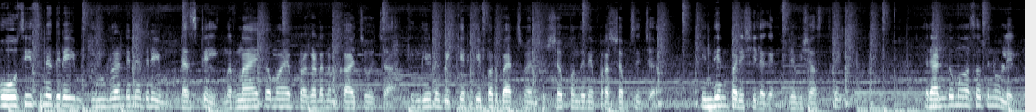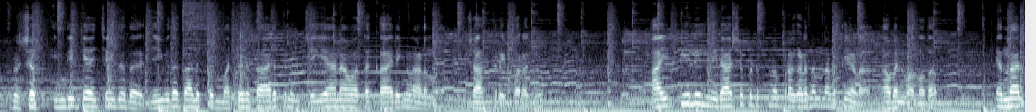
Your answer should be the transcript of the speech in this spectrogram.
ഓസീസിനെതിരെയും ഇംഗ്ലണ്ടിനെതിരെയും ടെസ്റ്റിൽ നിർണായകമായ പ്രകടനം കാഴ്ചവെച്ച ഇന്ത്യയുടെ വിക്കറ്റ് കീപ്പർ ബാറ്റ്സ്മാൻ ഋഷഭ് പന്തിനെ പ്രശംസിച്ച് ഇന്ത്യൻ പരിശീലകൻ രവിശാസ്ത്രി. രണ്ടു മാസത്തിനുള്ളിൽ ഋഷഭ് ഇന്ത്യയ്ക്കായി ചെയ്തത് ജീവിതകാലത്തും മറ്റൊരു താരത്തിനും ചെയ്യാനാവാത്ത കാര്യങ്ങളാണെന്ന് ശാസ്ത്രി പറഞ്ഞു. ഐ പി എല്ലിൽ നിരാശപ്പെടുത്തുന്ന പ്രകടനം നടത്തിയാണ് അവൻ വന്നത്. എന്നാൽ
